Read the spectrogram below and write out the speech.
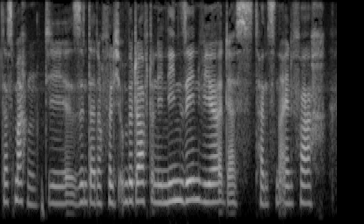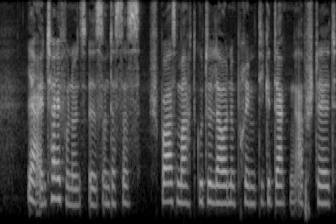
das machen. Die sind da noch völlig unbedarft und in ihnen sehen wir, dass Tanzen einfach ja ein Teil von uns ist und dass das Spaß macht, gute Laune bringt, die Gedanken abstellt,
